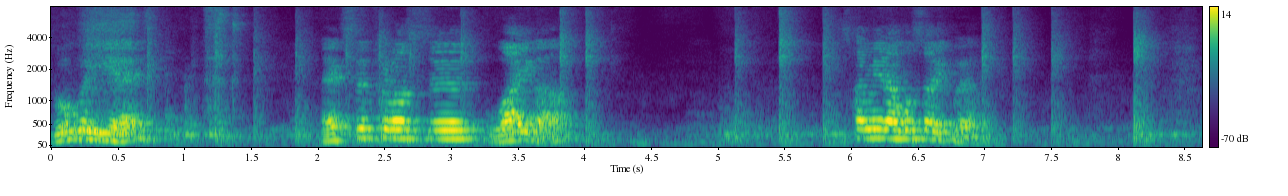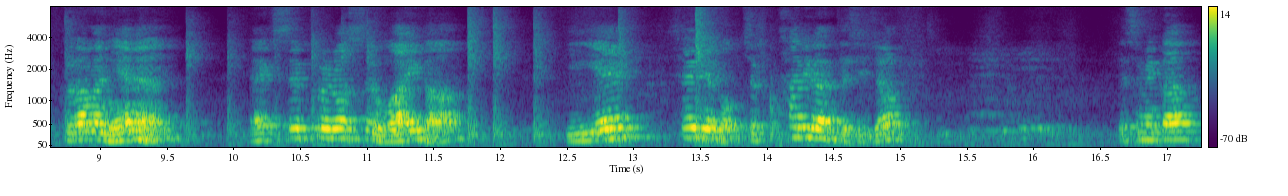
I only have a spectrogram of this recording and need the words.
로그 2에 x 플러스 y가 3이라고 써 있고요. 그러면 얘는 x 플러스 y가 2의 세제곱, 즉 8이라는 뜻이죠. 됐습니까?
